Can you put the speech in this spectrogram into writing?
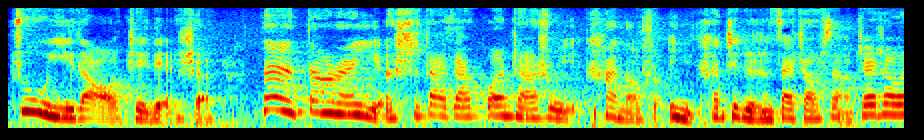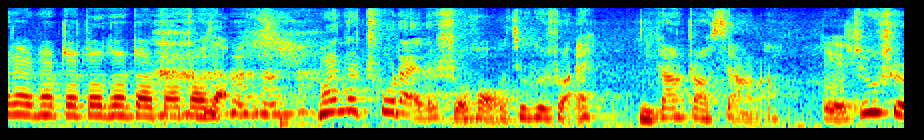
注意到这点事儿。那当然也是大家观察的时候也看到说，哎，你看这个人在照相，在照照照照照照照照照相，完了出来的时候就会说，哎，你刚照相了，也就是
